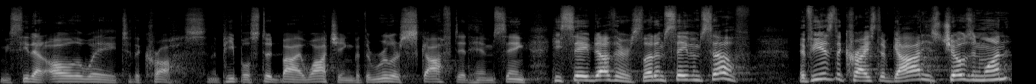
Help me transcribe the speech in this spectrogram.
we see that all the way to the cross. And the people stood by watching, but the ruler scoffed at him, saying, He saved others, let him save himself. If he is the Christ of God, his chosen one,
